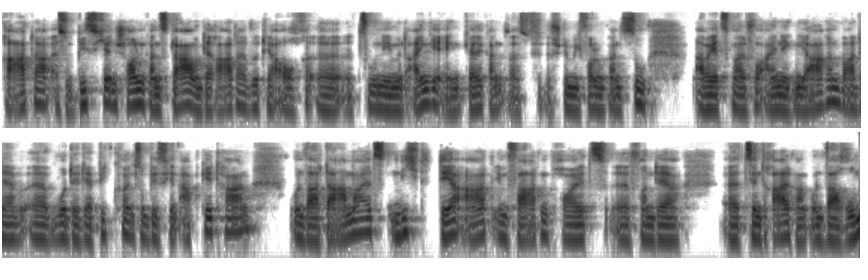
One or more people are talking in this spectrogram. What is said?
Radar, also ein bisschen schon, ganz klar, und der Radar wird ja auch äh, zunehmend eingeengt, gell? Ganz, das stimme ich voll und ganz zu. Aber jetzt mal vor einigen Jahren war der, äh, wurde der Bitcoin so ein bisschen abgetan und war damals nicht derart im Fadenkreuz äh, von der äh, Zentralbank. Und warum?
